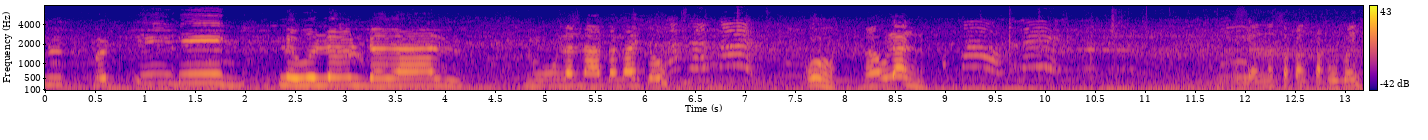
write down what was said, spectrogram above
Na pag-ibig na walang dangal. Muulan na ata guys oh. Oh, naulan. Ulan na sa kanta ko guys.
